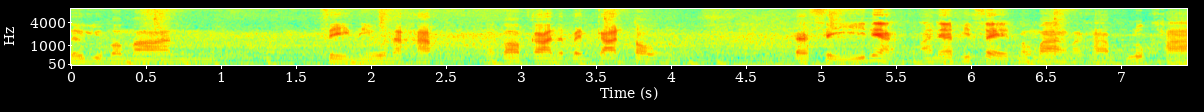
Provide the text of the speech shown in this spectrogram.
ลึกอยู่ประมาณ 4 นิ้วนะครับ แล้วก็ก้านจะเป็นก้านตรง แต่สีเนี่ย อันนี้พิเศษมากๆนะครับ ลูกค้า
